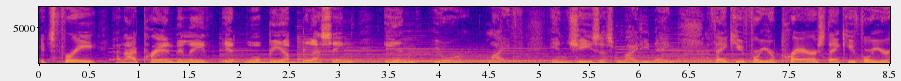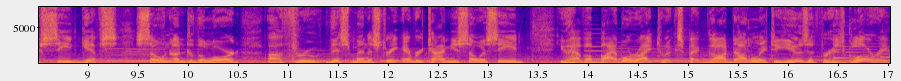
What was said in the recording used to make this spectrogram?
It's free, and I pray and believe it will be a blessing in your life. In Jesus' mighty name. Thank you for your prayers. Thank you for your seed gifts sown unto the Lord uh, through this ministry. Every time you sow a seed, you have a Bible right to expect God not only to use it for His glory,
